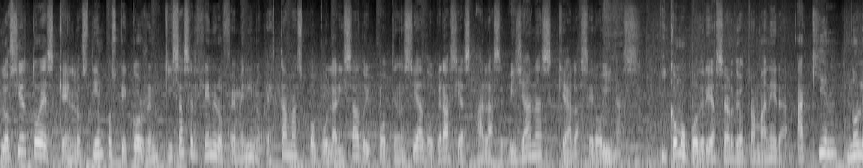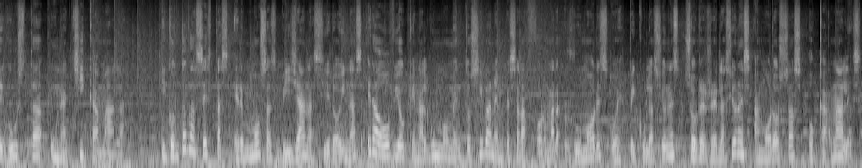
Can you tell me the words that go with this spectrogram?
lo cierto es que en los tiempos que corren quizás el género femenino está más popularizado y potenciado gracias a las villanas que a las heroínas. ¿Y cómo podría ser de otra manera? ¿A quién no le gusta una chica mala? Y con todas estas hermosas villanas y heroínas, era obvio que en algún momento se iban a empezar a formar rumores o especulaciones sobre relaciones amorosas o carnales.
